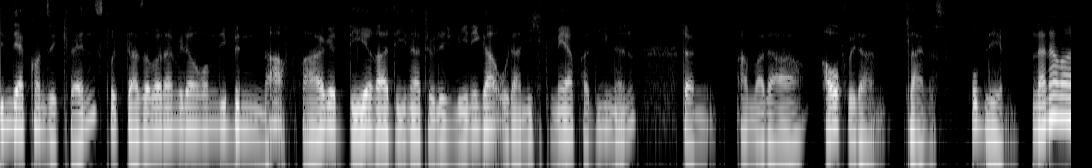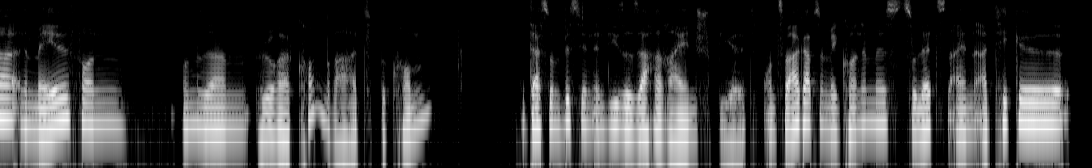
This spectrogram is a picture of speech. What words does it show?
In der Konsequenz drückt das aber dann wiederum die Binnennachfrage derer, die natürlich weniger oder nicht mehr verdienen. Dann haben wir da auch wieder ein kleines Problem. Und dann haben wir eine Mail von unserem Hörer Konrad bekommen, das so ein bisschen in diese Sache reinspielt. Und zwar gab es im Economist zuletzt einen Artikel,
